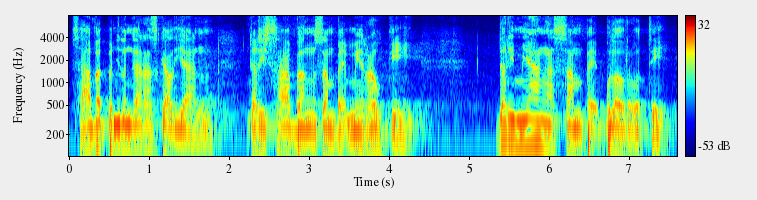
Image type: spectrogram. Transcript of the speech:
sahabat penyelenggara sekalian dari Sabang sampai Merauke, dari Miangas sampai Pulau Rote.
